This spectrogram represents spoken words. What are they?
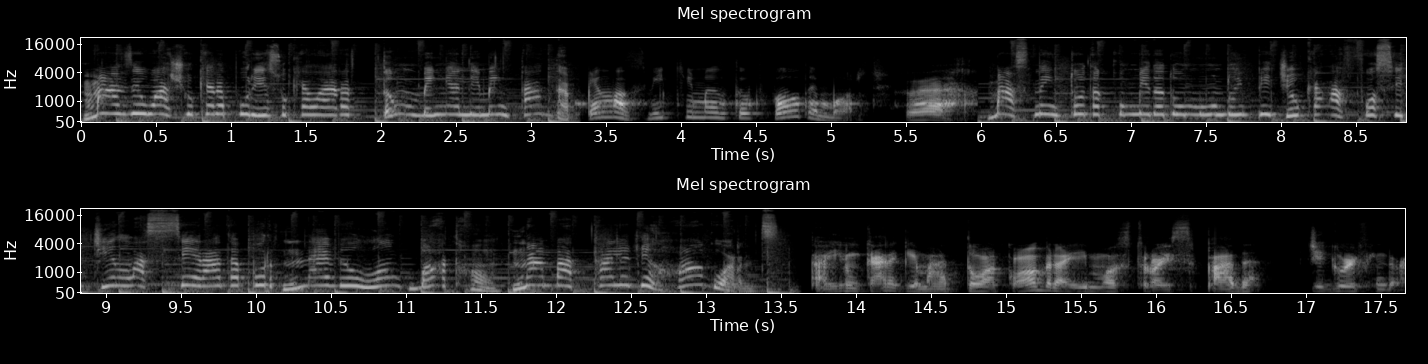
Mas eu acho que era por isso que ela era tão bem alimentada. Pelas vítimas do Voldemort. Ah, Mas nem toda a comida do mundo impediu que ela fosse dilacerada por Neville Longbottom na Batalha de Hogwarts. Tá aí um cara que matou a cobra e mostrou a espada de Gryffindor.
